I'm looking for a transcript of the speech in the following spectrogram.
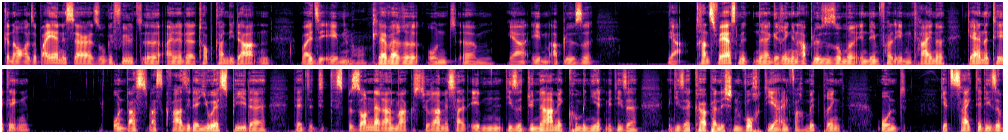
genau, also Bayern ist ja so gefühlt äh, einer der Top-Kandidaten, weil sie eben genau. clevere und ähm, ja, eben Ablöse ja, Transfers mit einer geringen Ablösesumme, in dem Fall eben keine, gerne tätigen. Und was, was quasi der USP, der, der, der, das Besondere an Markus Thuram ist halt eben diese Dynamik kombiniert mit dieser, mit dieser körperlichen Wucht, die er einfach mitbringt. Und jetzt zeigt er diese,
